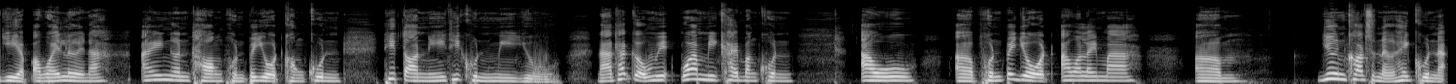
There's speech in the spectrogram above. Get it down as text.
เหยียบเอาไว้เลยนะ ไอ้เงินทองผลประโยชน์ของคุณที่ตอนนี้ที่คุณมีอยู่นะถ้าเกิดว่ามีใครบางคนเอาเอผลประโยชน์เอาอะไรมาเอยื่นข้อเสนอให้คุณอะ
